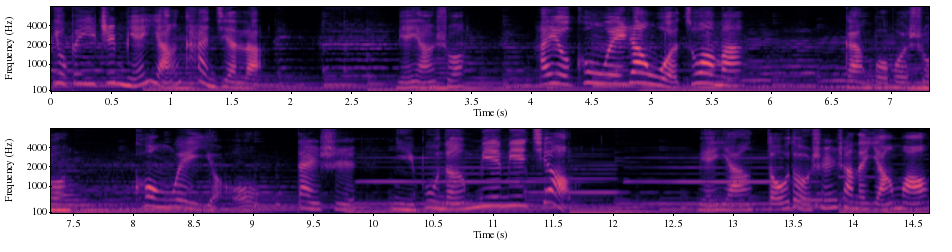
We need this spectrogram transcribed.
又被一只绵羊看见了。绵羊说：“还有空位让我坐吗？”甘伯伯说：“空位有，但是你不能咩咩叫。”绵羊抖抖身上的羊毛，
